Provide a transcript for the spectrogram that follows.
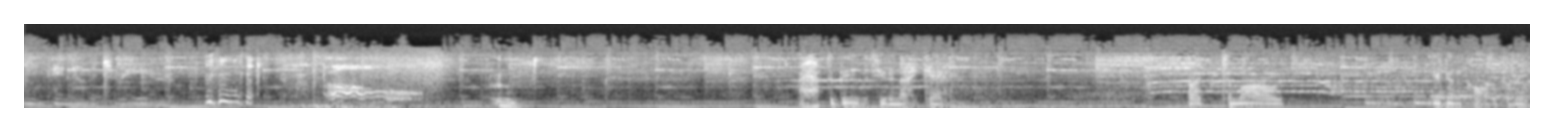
I'm okay now that you're here. oh. Mm. I have to be with you tonight, Cat. But tomorrow, you're gonna call the police.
